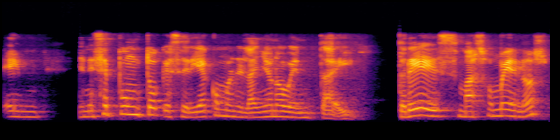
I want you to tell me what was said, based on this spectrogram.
en, ese punto, que sería como en el año 93 más o menos,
